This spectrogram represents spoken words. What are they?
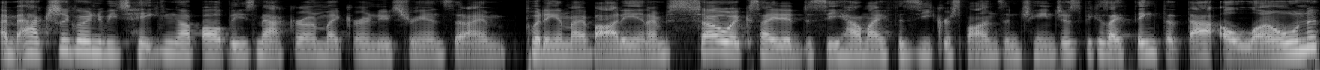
I'm actually going to be taking up all these macro and micronutrients that I'm putting in my body. And I'm so excited to see how my physique responds and changes because I think that that alone,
